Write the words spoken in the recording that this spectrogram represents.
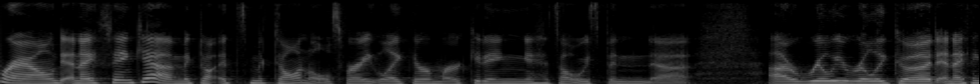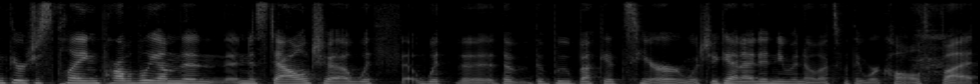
around, and I think yeah, McDonald. It's McDonald's, right? Like their marketing has always been. Uh, uh, really really good and i think they're just playing probably on the nostalgia with with the, the the boo buckets here which again i didn't even know that's what they were called but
